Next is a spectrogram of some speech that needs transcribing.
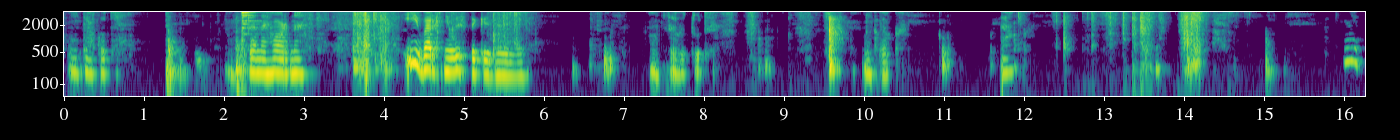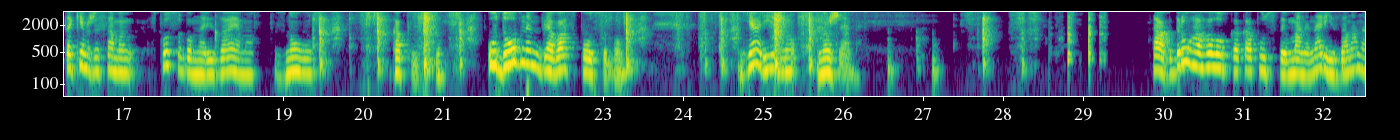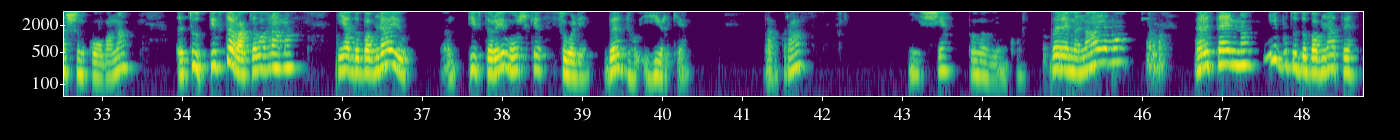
Отак от. Це негарне. І верхні листики зніму. Оце отут. Отак. Так. І таким же самим способом нарізаємо знову капусту. Удобним для вас способом. Я ріжу ножем. Так, друга головка капусти в мене нарізана, нашинкована. Е, Тут півтора кілограма. Я додаю півтори ложки солі без гірки. Так, раз. І ще половинку. Переминаємо ретельно і буду додати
